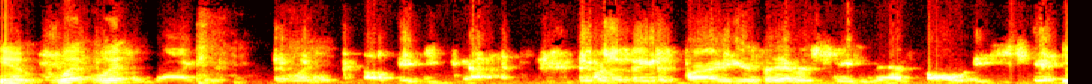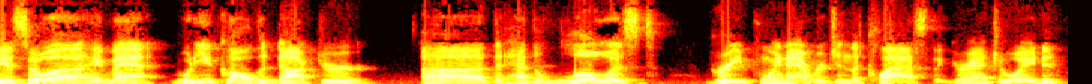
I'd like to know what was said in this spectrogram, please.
Know, what what Doctors that went to college, God. they were the biggest partiers I've ever seen, man. Holy shit. Yeah. So, uh, hey, Matt, what do you call the doctor uh, that had the lowest grade point average in the class that graduated?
